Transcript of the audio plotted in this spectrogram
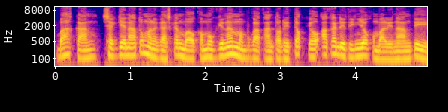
Bahkan, Sekjen NATO menegaskan bahwa kemungkinan membuka kantor di Tokyo akan ditinjau kembali nanti.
